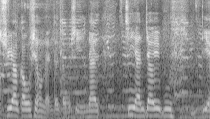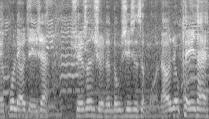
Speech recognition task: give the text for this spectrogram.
需要高效能的东西，那既然教育部 也不了解一下学生学的东西是什么，然后就配一台。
